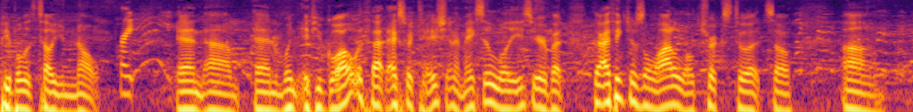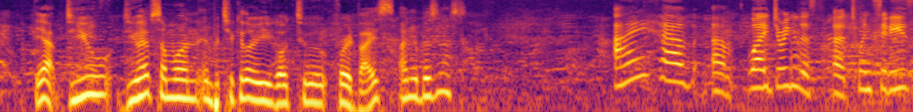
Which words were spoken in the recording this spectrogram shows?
people to tell you no. Right. And um, and when if you go out with that expectation, it makes it a little easier. But there, I think there's a lot of little tricks to it. So, um, yeah. Do you do you have someone in particular you go to for advice on your business? I have um, well, I joined this uh, Twin Cities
